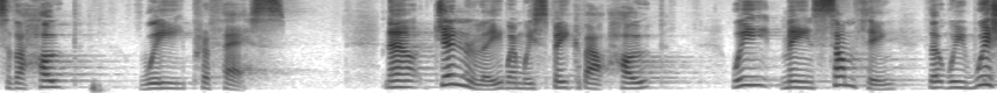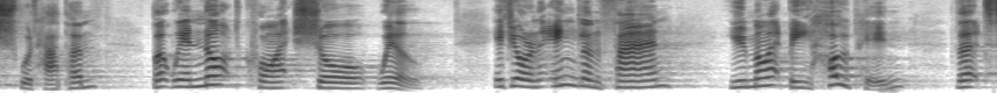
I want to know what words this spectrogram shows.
to the hope we profess. Now, generally, when we speak about hope, we mean something that we wish would happen, but we're not quite sure will. If you're an England fan, you might be hoping that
